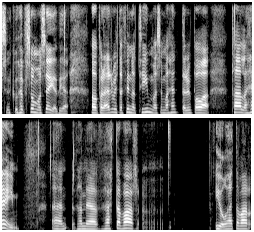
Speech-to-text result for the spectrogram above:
sem má segja því að það var bara erfitt að finna tíma sem að hendar upp á að tala heim. En þannig að þetta var uh, jú, þetta var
